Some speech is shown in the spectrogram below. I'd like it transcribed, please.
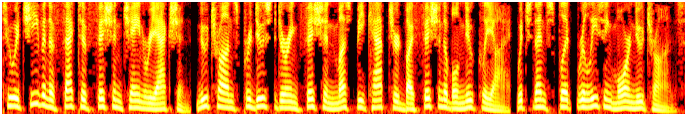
To achieve an effective fission chain reaction, neutrons produced during fission must be captured by fissionable nuclei, which then split, releasing more neutrons.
